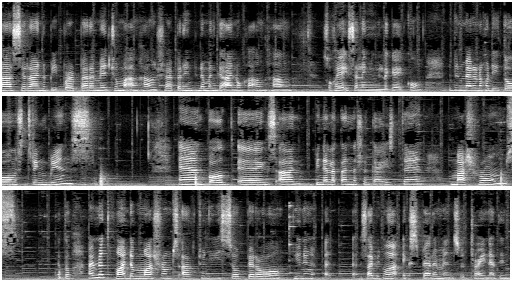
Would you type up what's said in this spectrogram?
uh, serrano pepper para medyo maanghang siya, pero hindi naman gaano kaanghang. So, kaya isa lang yung nilagay ko. And then, meron ako dito string beans. And boiled eggs. Uh, pinalatan na siya, guys. Then, mushrooms. Ito, I'm not fond of mushrooms actually. So, pero, yun yung, uh, sabi ko nga, experiment. So, try natin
